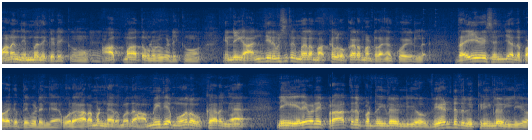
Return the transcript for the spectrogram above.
மன நிம்மதி கிடைக்கும். ஆத்மார்த்த உணர்வு கிடைக்கும். இன்னைக்கு அஞ்சு நிமிஷத்துக்கு மேல மக்கள் உட்கார மாட்டாங்க கோயில்ல. தயவு செஞ்சு அந்த பழக்கத்தை விடுங்க. ஒரு அரை மணி நேரம் வந்து அமைதியா முதல்ல உட்காருங்க. நீங்க இறைவனை பிரார்த்தனை பண்றீங்களோ இல்லையோ வேண்டுதல் வைக்கிறீங்களோ இல்லையோ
